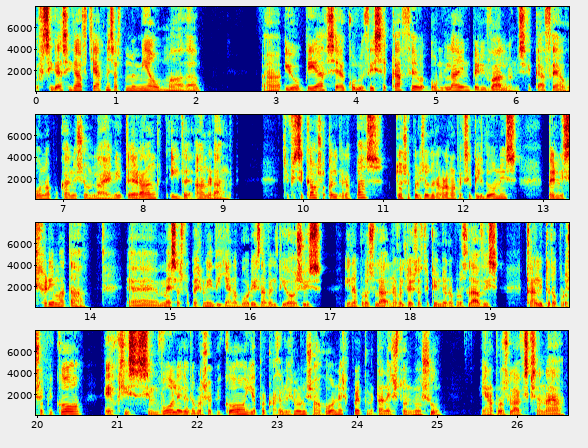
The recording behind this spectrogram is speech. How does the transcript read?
σιγά σιγά φτιάχνεις, ας πούμε, μια ομάδα η οποία σε ακολουθεί σε κάθε online περιβάλλον, σε κάθε αγώνα που κάνεις online, είτε ranked είτε unranked. Και φυσικά όσο καλύτερα πας, τόσο περισσότερα πράγματα ξεκλειδώνεις, παίρνεις χρήματα ε, μέσα στο παιχνίδι για να μπορείς να βελτιώσεις ή να, προσλα... να βελτιώσεις το αυτοκίνητο, να προσλάβεις καλύτερο προσωπικό, έχεις συμβόλαια για το προσωπικό, για προκαθορισμένους αγώνες που πρέπει μετά να έχεις στο νου σου για να προσλάβεις ξανά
